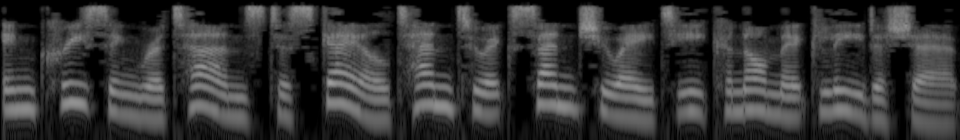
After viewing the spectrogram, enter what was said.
increasing returns to scale tend to accentuate economic leadership.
